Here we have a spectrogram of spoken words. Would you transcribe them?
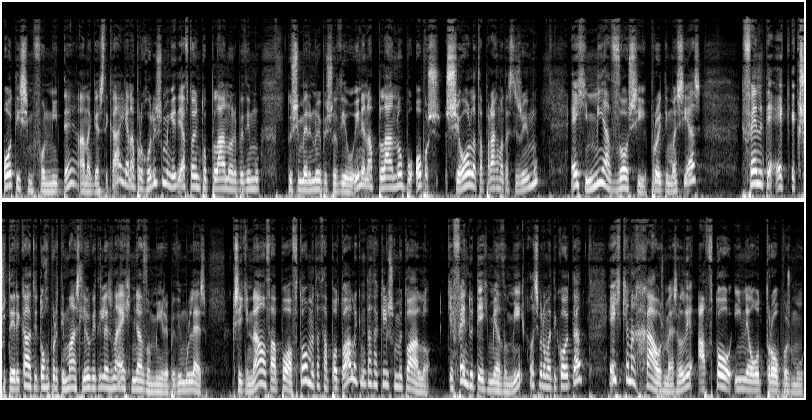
ότι συμφωνείτε αναγκαστικά για να προχωρήσουμε, γιατί αυτό είναι το πλάνο, ρε παιδί μου, του σημερινού επεισοδίου. Είναι ένα πλάνο που, όπως σε όλα τα πράγματα στη ζωή μου, έχει μία δόση προετοιμασίας. Φαίνεται εξωτερικά ότι το έχω προετοιμάσει λίγο γιατί λες να έχει μια δομή, ρε παιδί μου. Λες, ξεκινάω, θα πω αυτό, μετά θα πω το άλλο και μετά θα κλείσω με το άλλο και φαίνεται ότι έχει μια δομή, αλλά στην πραγματικότητα έχει και ένα χάος μέσα. Δηλαδή αυτό είναι ο τρόπος μου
